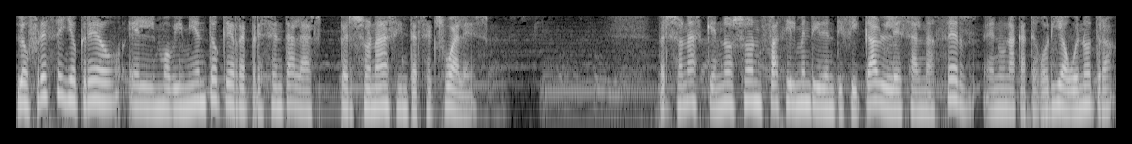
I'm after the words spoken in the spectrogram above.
lo ofrece, yo creo, el movimiento que representa a las personas intersexuales. Personas que no son fácilmente identificables al nacer en una categoría o en otra.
